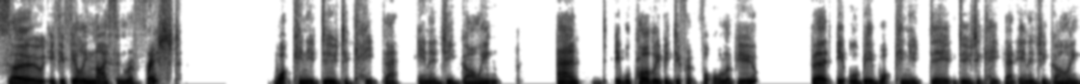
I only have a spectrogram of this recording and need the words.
So if you're feeling nice and refreshed, what can you do to keep that energy going? And it will probably be different for all of you, but it will be what can you do, do to keep that energy going?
